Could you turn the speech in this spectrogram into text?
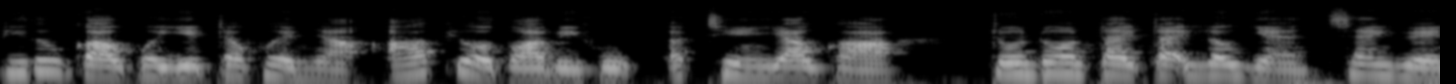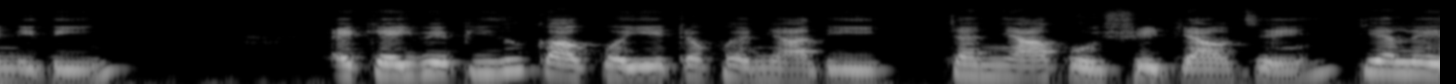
ပြည်သူ့ကောက်ွယ်ရေးတပ်ဖွဲ့များအားပြော့သွားပြီဟုအထင်ရောက်ကတွန်းတွန်းတိုက်တိုက်လှုပ်ရန်ချမ်းရွယ်နေသည်အကယ်၍ပြည်သူ့ကောက်ွယ်ရေးတပ်ဖွဲ့များသည်တပ်များကိုရွှေ့ပြောင်းခြင်းပြည်လေ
